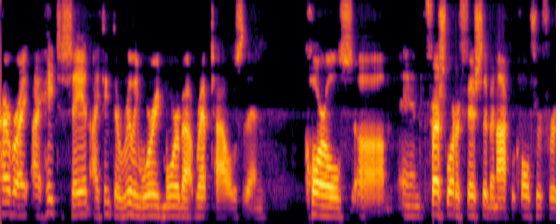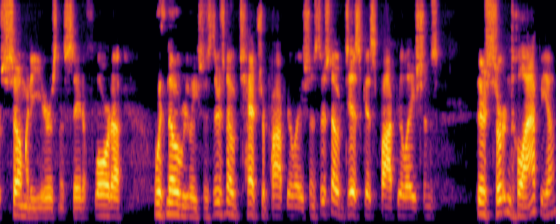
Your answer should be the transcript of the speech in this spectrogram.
However, I, I hate to say it, I think they're really worried more about reptiles than corals, um, and freshwater fish that have been aquacultured for so many years in the state of Florida with no releases. There's no tetra populations, there's no discus populations. There's certain tilapia,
